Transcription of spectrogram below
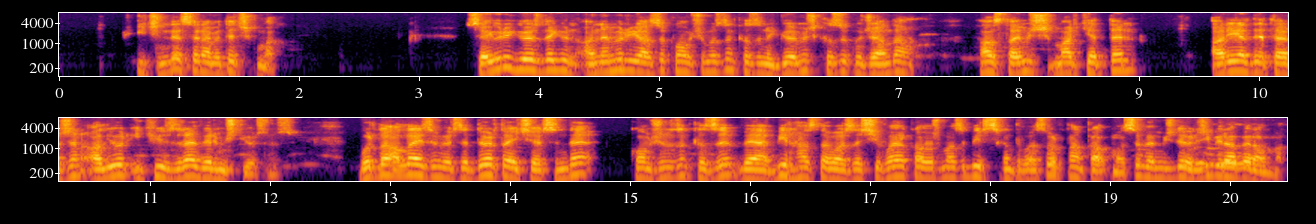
içinde selamete çıkmak. Sevgili Gözde Gün, annemin rüyası komşumuzun kızını görmüş, kızı kucağında hastaymış, marketten Ariel deterjan alıyor, 200 lira vermiş diyorsunuz. Burada Allah izin verirse 4 ay içerisinde komşunuzun kızı veya bir hasta varsa şifaya kavuşması, bir sıkıntı varsa ortadan kalkması ve müjde verici bir haber almak.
